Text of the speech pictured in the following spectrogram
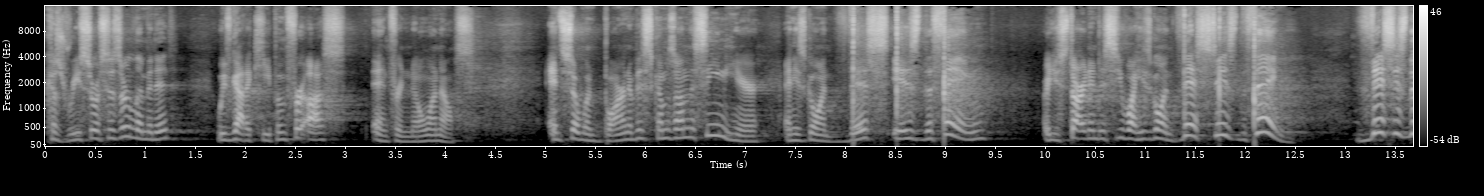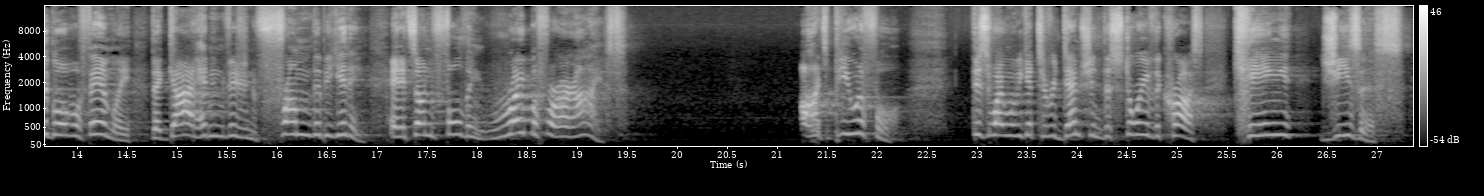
Because resources are limited, we've got to keep them for us and for no one else. And so when Barnabas comes on the scene here and he's going, This is the thing, are you starting to see why he's going, This is the thing? This is the global family that God had envisioned from the beginning, and it's unfolding right before our eyes. Oh, it's beautiful. This is why when we get to redemption, the story of the cross, King Jesus,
